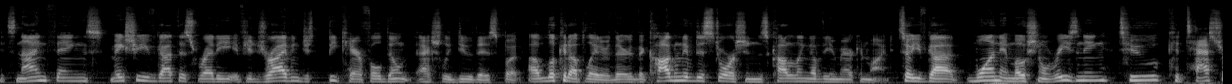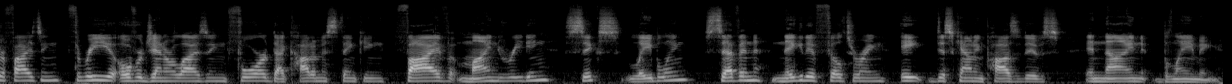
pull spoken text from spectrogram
It's nine things. Make sure you've got this ready. If you're driving, just be careful. Don't actually do this, but uh, look it up later. They're the cognitive distortions, coddling of the American mind. So you've got one, emotional reasoning, two, catastrophizing, three, overgeneralizing, four, dichotomous thinking, five, mind reading, six, labeling, seven, negative filtering eight discounting positives, and nine blaming.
